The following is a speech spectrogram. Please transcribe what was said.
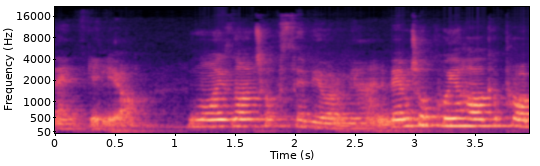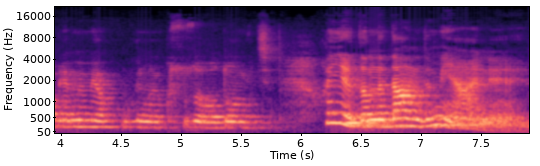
denk geliyor. Bunu o yüzden çok seviyorum yani. Benim çok koyu halka problemim yok bugün uykusuz olduğum için. Hayır da neden değil mi yani?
